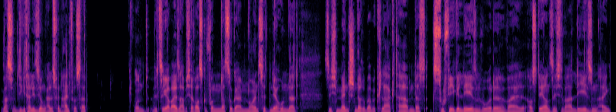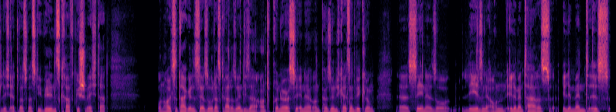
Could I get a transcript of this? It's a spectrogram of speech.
was Digitalisierung alles für einen Einfluss hat. Und witzigerweise habe ich herausgefunden, dass sogar im 19. Jahrhundert sich Menschen darüber beklagt haben, dass zu viel gelesen wurde, weil aus deren Sicht war Lesen eigentlich etwas, was die Willenskraft geschwächt hat. Und heutzutage ist es ja so, dass gerade so in dieser Entrepreneur-Szene und Persönlichkeitsentwicklung äh, so Lesen ja auch ein elementares Element ist,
